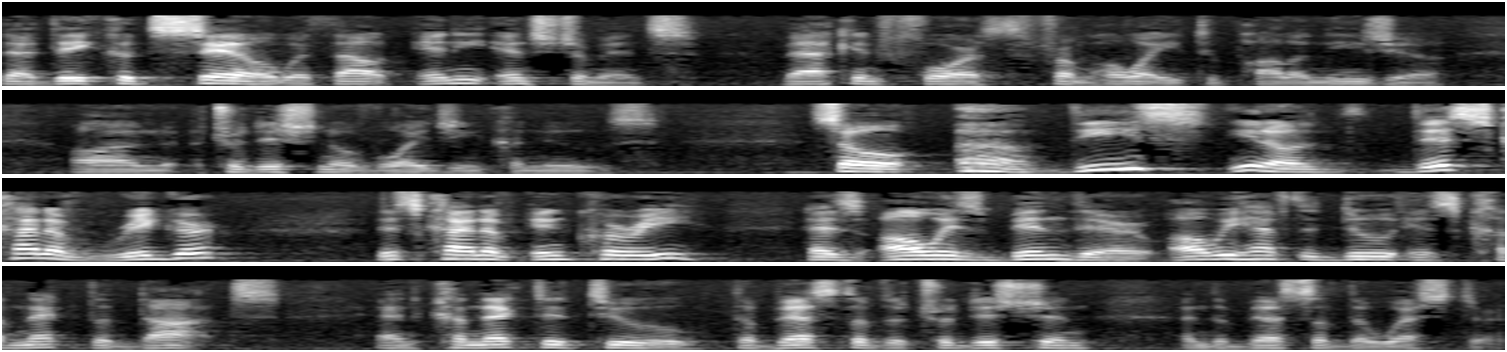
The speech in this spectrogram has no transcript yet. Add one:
that they could sail without any instruments back and forth from Hawaii to Polynesia on traditional voyaging canoes. So these, you know, this kind of rigor, this kind of inquiry has always been there. All we have to do is connect the dots and connect it to the best of the tradition and the best of the Western.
